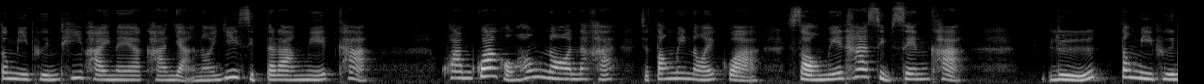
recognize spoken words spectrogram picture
ต้องมีพื้นที่ภายในอาคารอย่างน้อย 20 ตารางเมตรค่ะ ความกว้างของห้องนอนนะคะ จะต้องไม่น้อยกว่า2เมตร50เซนค่ะ หรือต้องมีพื้น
